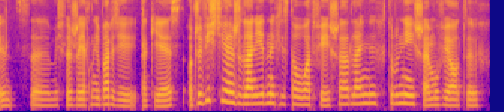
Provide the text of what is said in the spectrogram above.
więc e, myślę, że jak najbardziej tak jest. Oczywiście, że dla jednych jest to łatwiejsze, a dla innych trudniejsze. Mówię o tych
